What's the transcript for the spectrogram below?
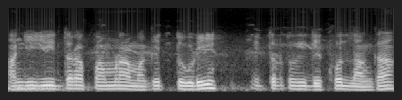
ਹਾਂਜੀ ਜੀ, ਇੱਧਰ ਆਪਾਂ ਬਣਾਵਾਂਗੇ ਤੂੜੀ। ਇੱਧਰ ਤੁਸੀਂ ਦੇਖੋ ਲਾਂਗਾ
